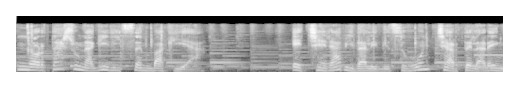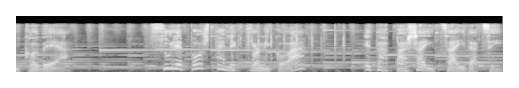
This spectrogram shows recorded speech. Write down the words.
Nortasun agiri zenbakia. Etxera bidali dizugun txartelaren kodea. Zure posta elektronikoa eta pasaitza idatzi.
